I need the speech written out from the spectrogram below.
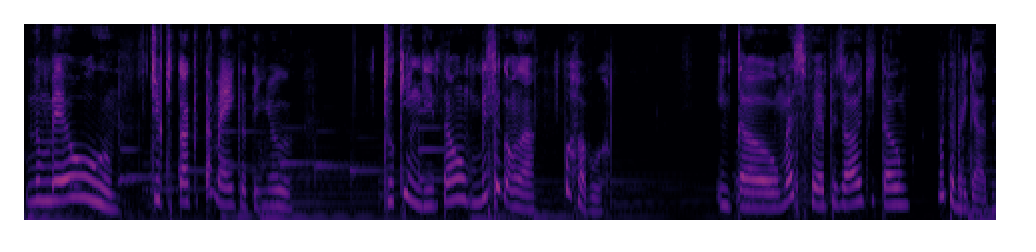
no meu TikTok também, que eu tenho 2King. Então me sigam lá, por favor. Então, esse foi o episódio. Então, muito obrigado.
